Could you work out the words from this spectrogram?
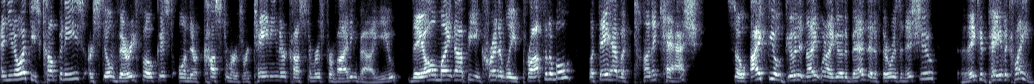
And you know what? These companies are still very focused on their customers, retaining their customers, providing value. They all might not be incredibly profitable, but they have a ton of cash so I feel good at night when I go to bed that if there was an issue, they could pay the claim.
